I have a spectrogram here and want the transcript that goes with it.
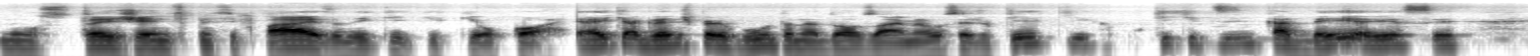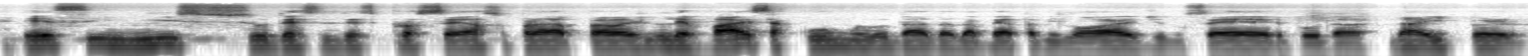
nos três genes principais ali que, que, que ocorre. É aí que é a grande pergunta né, do Alzheimer, ou seja, o que, que, o que, que desencadeia esse, esse início desse, desse processo para levar esse acúmulo da, da, da beta-amiloide no cérebro, da, da hiper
